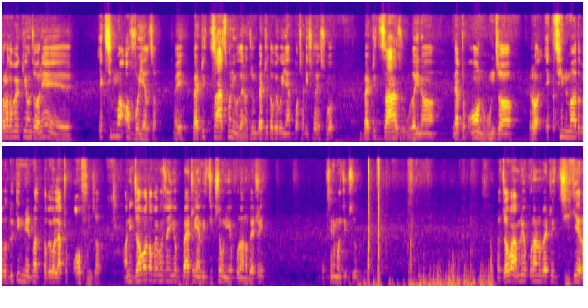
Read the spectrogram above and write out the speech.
तर तपाईँको के हुन्छ भने एकछिनमा अफ भइहाल्छ है? ब्याट्री चार्ज पनि हुँदैन। जुन ब्याट्री तपाईँको यहाँ पछाडि छ यसको ब्याट्री चार्ज हुँदैन ल्यापटप अन हुन्छ र एकछिनमा तपाईँको दुई तिन मिनटमा तपाईँको ल्यापटप अफ हुन्छ। अनि जब तपाईँको चाहिँ यो ब्याट्री हामी झिक्छौँ नि यो पुरानो ब्याट्री एकछिनै म झिक्छु। जब हामीले यो पुरानो ब्याट्री झिकेर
